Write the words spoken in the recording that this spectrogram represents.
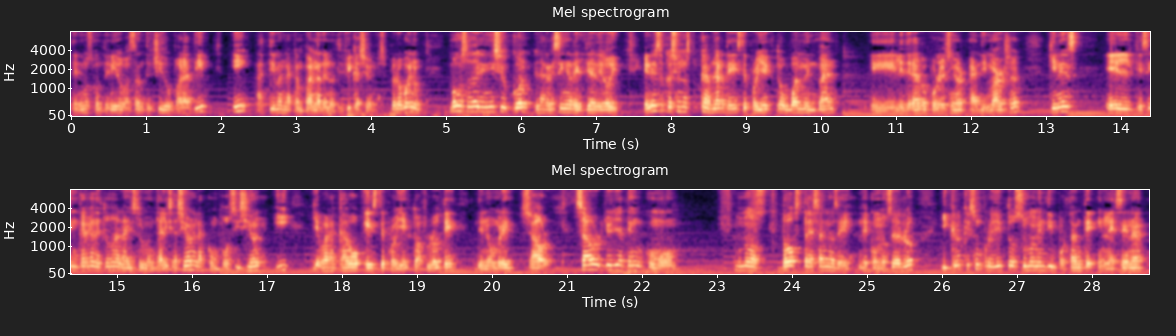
Tenemos contenido bastante chido para ti y activan la campana de notificaciones. Pero bueno, vamos a dar inicio con la reseña del día de hoy. En esta ocasión nos toca hablar de este proyecto One Man Band eh, liderado por el señor Andy Marshall, quien es el que se encarga de toda la instrumentalización, la composición y llevar a cabo este proyecto a flote de nombre Sour. Sour yo ya tengo como unos 2-3 años de, de, conocerlo y creo que es un proyecto sumamente importante en la escena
